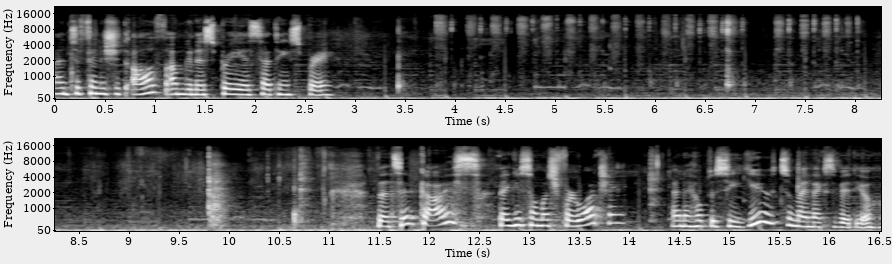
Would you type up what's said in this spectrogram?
And to finish it off, I'm gonna spray a setting spray. That's it guys. Thank you so much for watching and I hope to see you to my next video.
